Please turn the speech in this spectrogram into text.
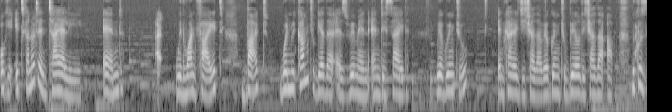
Okay, it cannot entirely end uh, with one fight, but when we come together as women and decide we are going to encourage each other, we are going to build each other up. Because,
